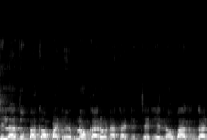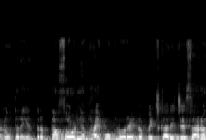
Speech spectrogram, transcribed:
జిల్లా దుబ్బాక పట్టణంలో కరోనా కట్టడి చర్యల్లో భాగంగా నూతన యంత్రంతో సోడియం హైపోక్లోరైడ్ను పిచికారీ చేశారు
